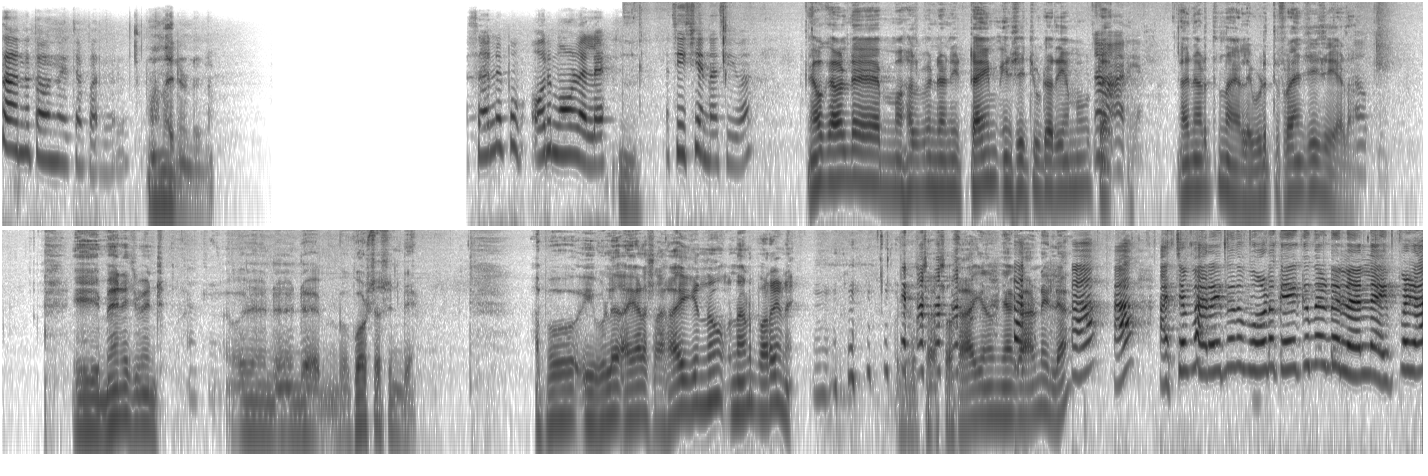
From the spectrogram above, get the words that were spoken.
സാറിന് തോന്നുന്ന വെച്ചാൽ പറഞ്ഞോളൂ. നന്നായിട്ടുണ്ട് കേട്ടോ. സാറിന് ഇപ്പം ഒരു മോളല്ലേ? ചേച്ചി എന്നാ ചെയ്യുക നമുക്ക് അവളുടെ ഹസ്ബൻഡാണ് ഈ ടൈം ഇൻസ്റ്റിറ്റ്യൂട്ട് അറിയാമോ? അത് നടത്തുന്ന അയാൾ ഇവിടുത്തെ ഫ്രാഞ്ചൈസി അയാളാണ് ഈ മാനേജ്മെന്റ് കോഴ്സസിന്റെ അപ്പോൾ ഇവൾ അയാളെ സഹായിക്കുന്നു എന്നാണ് പറയണേ. സഹായിക്കണം ഞാൻ കാണുന്നില്ല. അച്ഛൻ പറയുന്നത് മോൾ കേൾക്കുന്നുണ്ടല്ലോ അല്ലേ? ഇപ്പോഴാ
